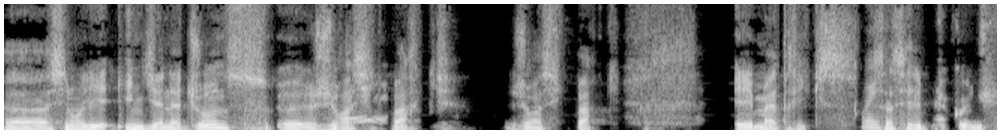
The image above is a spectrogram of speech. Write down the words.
Euh, sinon, il y a Indiana Jones, Jurassic Park, Jurassic Park et Matrix. Ça, c'est les plus connus.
